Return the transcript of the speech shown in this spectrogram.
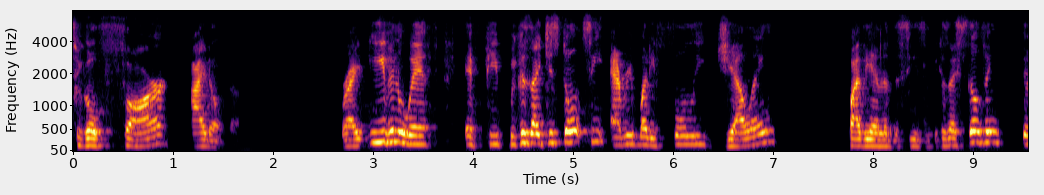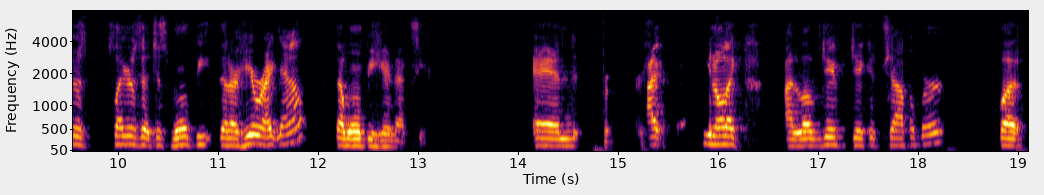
to go far? I don't know. Right? Even with if people because I just don't see everybody fully gelling by the end of the season because I still think there's players that just won't be that are here right now that won't be here next year. And for, for sure. I you know like I love J- Jacob Shaffelburg, but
